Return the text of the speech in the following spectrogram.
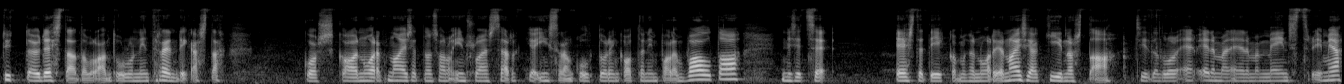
tyttöydestä on tavallaan tullut niin trendikästä, koska nuoret naiset on saanut influencer- ja Instagram-kulttuurin kautta niin paljon valtaa, niin sitten se estetiikka, mikä nuoria naisia kiinnostaa, siitä on tullut enemmän ja enemmän mainstreamia,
